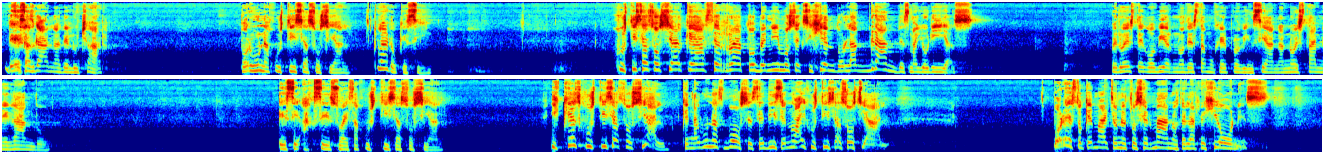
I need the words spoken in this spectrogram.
de esas ganas de luchar por una justicia social. Claro que sí. Justicia social que hace rato venimos exigiendo las grandes mayorías. Pero este gobierno de esta mujer provinciana no está negando ese acceso a esa justicia social. ¿Y qué es justicia social? Que en algunas voces se dice, no hay justicia social. Por eso que marchan nuestros hermanos de las regiones,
